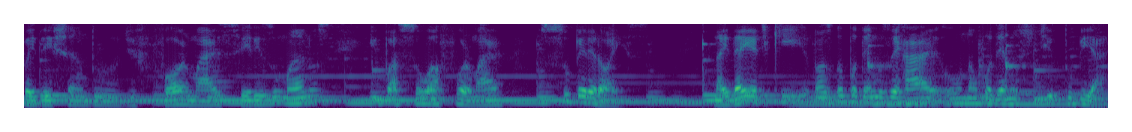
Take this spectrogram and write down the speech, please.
foi deixando de formar seres humanos e passou a formar super-heróis, na ideia de que nós não podemos errar ou não podemos titubear.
